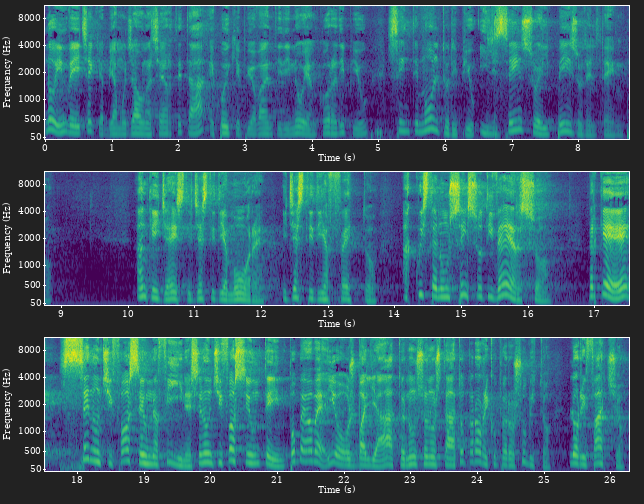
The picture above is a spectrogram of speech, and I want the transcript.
Noi invece, che abbiamo già una certa età e poi chi è più avanti di noi ancora di più, sente molto di più il senso e il peso del tempo. Anche i gesti, i gesti di amore, i gesti di affetto acquistano un senso diverso, perché se non ci fosse una fine, se non ci fosse un tempo, beh vabbè, io ho sbagliato, non sono stato, però recupero subito, lo rifaccio.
